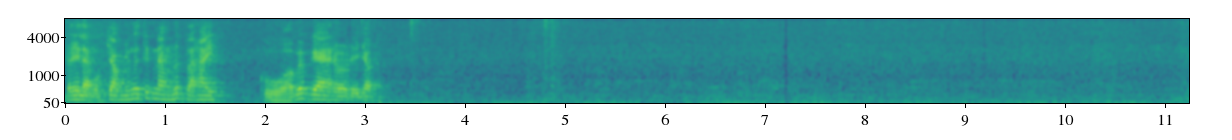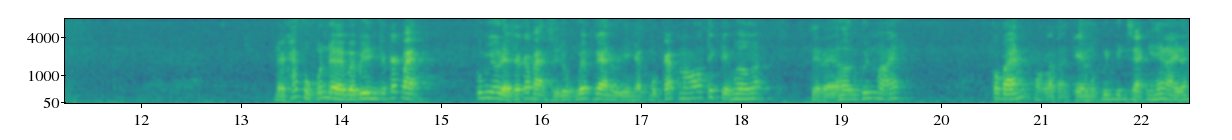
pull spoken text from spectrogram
Đây là một trong những cái chức năng rất là hay của bếp ga nội địa Nhật. Để khắc phục vấn đề về pin cho các bạn, cũng như để cho các bạn sử dụng bếp ga nội địa Nhật một cách nó tiết kiệm hơn á, thì rẻ hơn khuyến mãi. Có bán hoặc là tặng kèm một pin pin sạc như thế này đây.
